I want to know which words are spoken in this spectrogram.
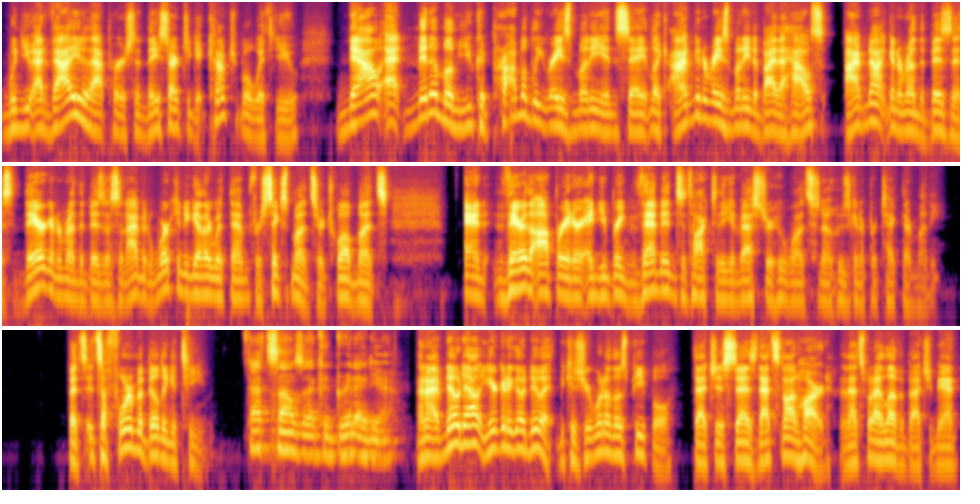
When you add value to that person, they start to get comfortable with you. Now, at minimum, you could probably raise money and say, Look, I'm going to raise money to buy the house. I'm not going to run the business. They're going to run the business. And I've been working together with them for six months or 12 months. And they're the operator, and you bring them in to talk to the investor who wants to know who's going to protect their money. But it's a form of building a team. That sounds like a great idea And I have no doubt you're going to go do it because you're one of those people that just says that's not hard. And that's what I love about you, man.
